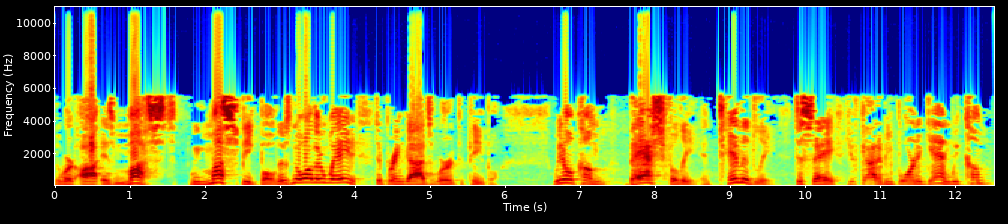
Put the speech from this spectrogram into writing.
The word ought is must. We must speak bold. There's no other way to bring God's word to people. We don't come bashfully and timidly to say, you've got to be born again. We come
